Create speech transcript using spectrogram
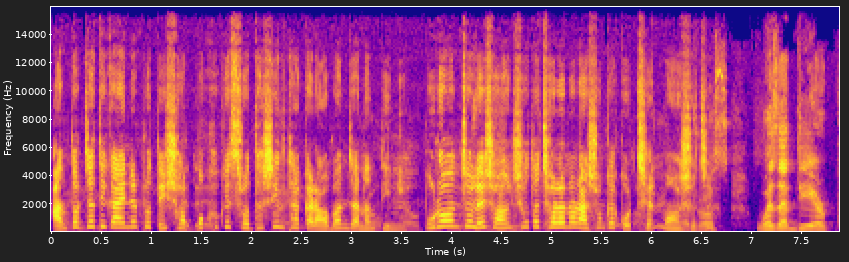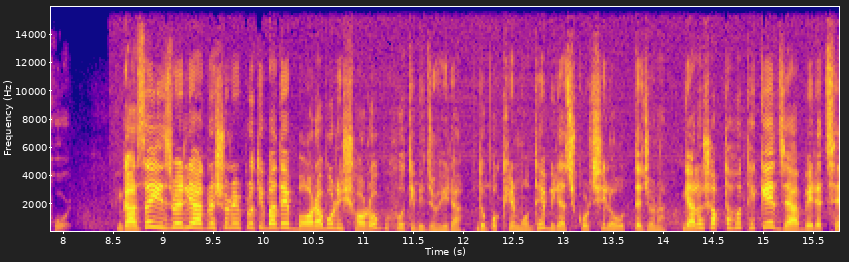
আন্তর্জাতিক আইনের প্রতি সব পক্ষকে শ্রদ্ধাশীল থাকার আহ্বান জানান তিনি। পুরো অঞ্চলে সহিংসতা ছড়ানোর আশঙ্কা করছেন মহাসচিব। গাজায় ইসরায়েলি আগ্রাসনের প্রতিবাদে বরাবরই সরব হুতি বিদ্রোহীরা। দুপক্ষের মধ্যে বিরাজ করছিল উত্তেজনা। গেল সপ্তাহ থেকে যা বেড়েছে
